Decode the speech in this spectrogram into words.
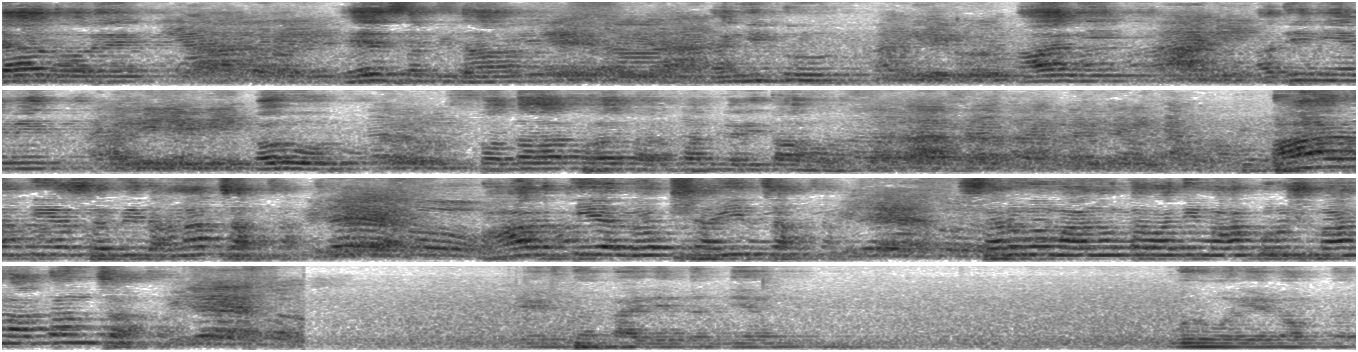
याद्वारे हे संविधान अंगीकृत आणि अधिनियमित करून स्वतः प्रत अर्पण करीत आहोत. भारतीय संविधानाचा भारतीय लोकशाहीचा सर्व मानवतावादी महापुरुष महामातांचा ज्येष्ठ कायदेतज्ञ गुरुवर्य डॉक्टर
